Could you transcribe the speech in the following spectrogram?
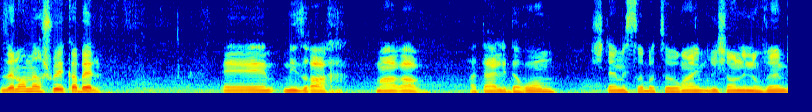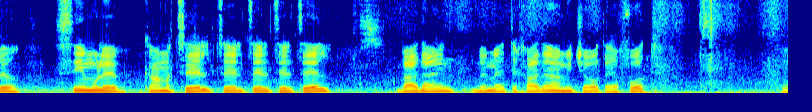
זה לא אומר שהוא יקבל. אה, מזרח, מערב, הטיה לדרום, 12 בצהריים, ראשון לנובמבר, שימו לב כמה צל, צל, צל, צל, צל, ועדיין, באמת, אחד המדשאות היפות. אה,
